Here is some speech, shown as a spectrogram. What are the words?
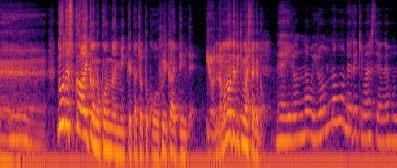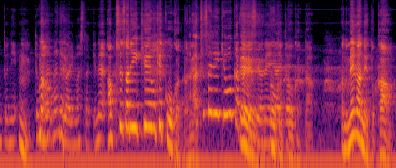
えーどうですか？愛花のこんなん見っけた。ちょっとこう振り返ってみて。いろんなものが出てきましたけど。ねいろんないろんなもん出てきましたよね本当に、うん。でも、まあな何がありましたっけね？アクセサリー系は結構多かったね。アクセサリー今日多かったですよね、ええ多かった多かった。あの眼鏡とか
